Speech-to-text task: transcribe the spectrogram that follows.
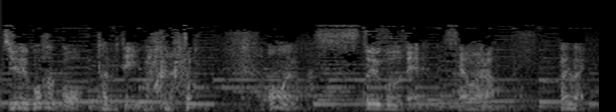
15箱を食べていこうかなと思います。ということで、さようなら。バイバイ。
